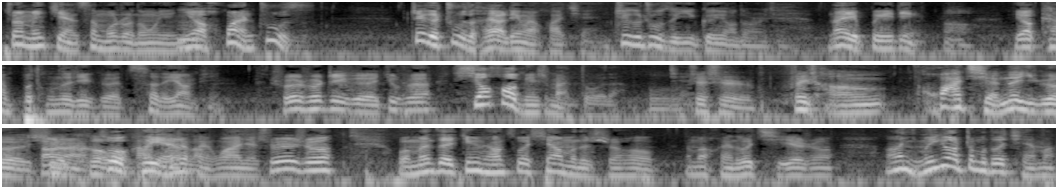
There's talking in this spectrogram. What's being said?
专门检测某种东西，你要换柱子，这个柱子还要另外花钱。这个柱子一根要多少钱？那也不一定，啊，要看不同的这个测的样品。所以说这个就是说消耗品是蛮多的。哦这是非常花钱的一个学，科。做科研是很花钱。所以说我们在经常做项目的时候，那么很多企业说啊，你们要这么多钱吗？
